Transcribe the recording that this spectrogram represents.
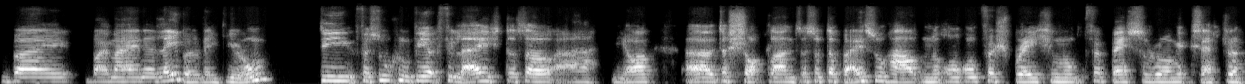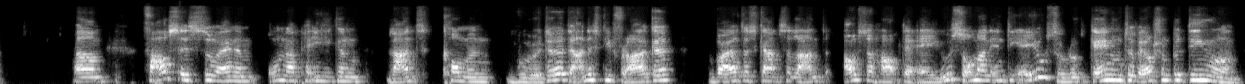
bei, bei meiner Labour-Regierung, die versuchen wir vielleicht, also, äh, ja, äh, das Schottland also dabei zu halten und, und Versprechen und Verbesserung etc. Ähm, falls es zu einem unabhängigen Land kommen würde, dann ist die Frage, weil das ganze Land außerhalb der EU, soll man in die EU zurückgehen, unter welchen Bedingungen?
